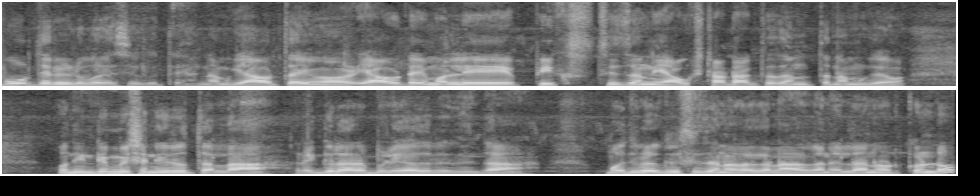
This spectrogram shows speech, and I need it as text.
ಪೂರ್ತಿ ಇಳುವರಿ ಸಿಗುತ್ತೆ. ನಮ್ಗೆ ಯಾವ ಟೈಮ್ ಯಾವ ಟೈಮಲ್ಲಿ ಪೀಕ್ ಸೀಸನ್ ಯಾವಾಗ ಸ್ಟಾರ್ಟ್ ಆಗ್ತದೆ ಅಂತ ನಮಗೆ ಒಂದು ಇಂಟಿಮೇಷನ್ ಇರುತ್ತಲ್ಲ ರೆಗ್ಯುಲರ್ ಬೆಳೆಯೋದ್ರಿಂದ, ಮದುವೆಗಳ ಸೀಸನಲ್ಲಿ ಆಗನೆಲ್ಲ ನೋಡಿಕೊಂಡು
